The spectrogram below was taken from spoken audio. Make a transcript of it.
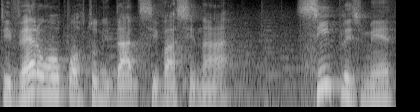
tiveram a oportunidade de se vacinar, simplesmente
